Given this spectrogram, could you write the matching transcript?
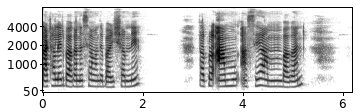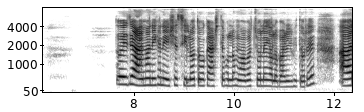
কাঁঠালের বাগান আছে আমাদের বাড়ির সামনে। তারপর আম আছে, আম বাগান। তো এই যে আয়মান এখানে এসেছিল, তো ওকে আসতে বললাম, ও আবার চলে গেল বাড়ির ভিতরে। আর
